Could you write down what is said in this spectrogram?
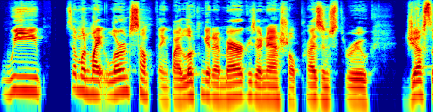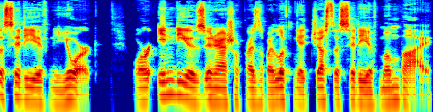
we someone might learn something by looking at America's international presence through just the city of New York, or India's international presence by looking at just the city of Mumbai?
